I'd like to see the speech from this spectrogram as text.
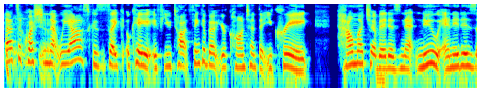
that's a question that we ask because it's like okay if you ta- think about your content that you create how much of mm. it is net new? And it is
